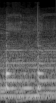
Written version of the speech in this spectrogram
Oh.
